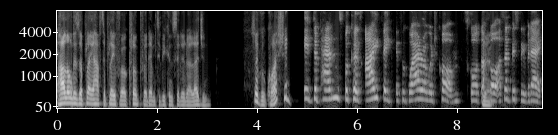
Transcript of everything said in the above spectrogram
how long does a player have to play for a club for them to be considered a legend? It's a good question. It depends because I think if Aguero would come, scored that goal, I said this the other day.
